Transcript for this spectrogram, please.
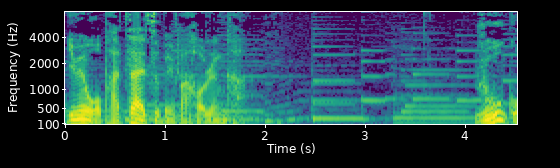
因为我怕再次被发好人卡。如果，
